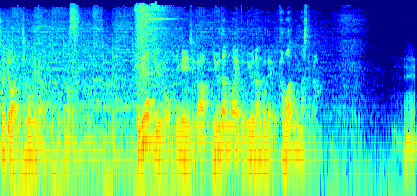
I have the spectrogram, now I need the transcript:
それでは1問目から聞いていきます。プロ野球のイメージが入団前と入団後で変わりましたか？うん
